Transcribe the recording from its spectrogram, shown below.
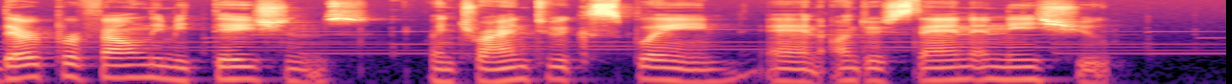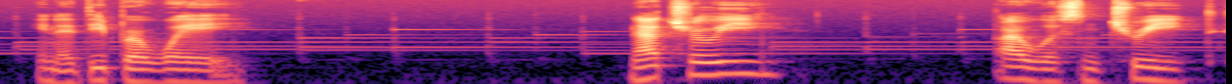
their profound limitations when trying to explain and understand an issue in a deeper way. Naturally, I was intrigued.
